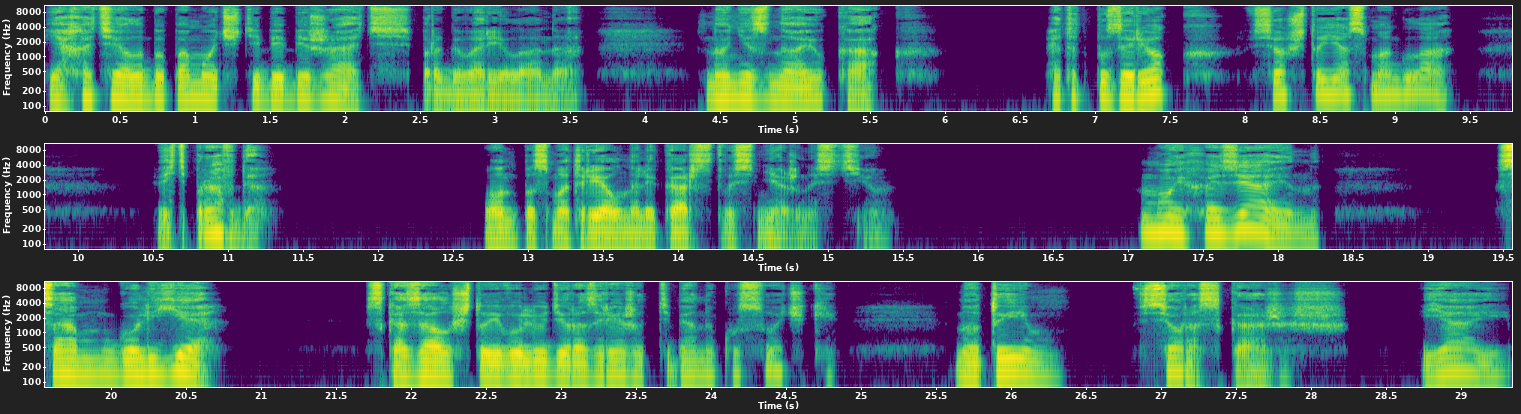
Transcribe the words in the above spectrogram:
«Я хотела бы помочь тебе бежать», — проговорила она, — «но не знаю как. Этот пузырек — все, что я смогла. Ведь правда? Он посмотрел на лекарство с нежностью. Мой хозяин, сам Голье, сказал, что его люди разрежут тебя на кусочки, но ты им все расскажешь. Я и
